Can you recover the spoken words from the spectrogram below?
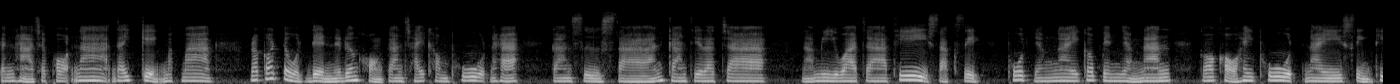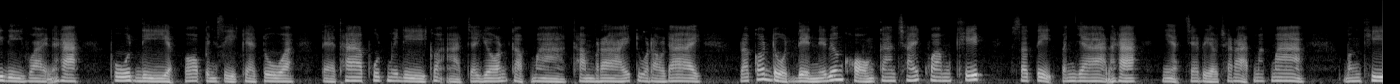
ปัญหาเฉพาะหน้าได้เก่งมากๆ แล้วก็โดดเด่นในเรื่องของการใช้คำพูดนะคะ การสื่อสาร การเจรจานะมีวาจาที่ศักดิ์สิทธิ์ พูดยังไงก็เป็นอย่างนั้น ก็ขอให้พูดในสิ่งที่ดีไว้นะคะ พูดดีก็เป็นสีแก่ตัว แต่ถ้าพูดไม่ดีก็อาจจะย้อนกลับมาทำร้ายตัวเราได้ แล้วก็โดดเด่นในเรื่องของการใช้ความคิดสติปัญญานะคะ เนี่ยเฉลียวฉลาดมากๆ บางที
